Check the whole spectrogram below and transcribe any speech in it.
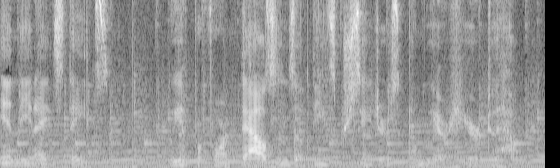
in the United States. We have performed thousands of these procedures and we are here to help.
